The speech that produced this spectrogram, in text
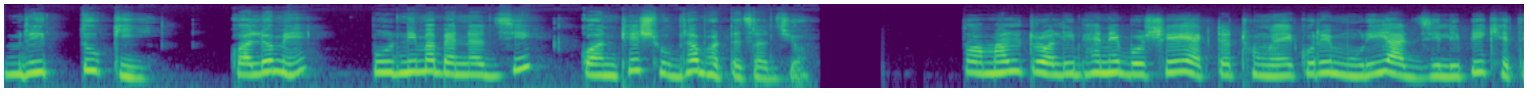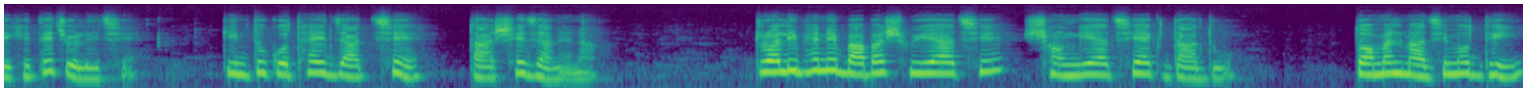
মৃত্যু কি? কলমে পূর্ণিমা ব্যানার্জি, কণ্ঠে শুভ্রা ভট্টাচার্য। তমাল ট্রলি ভ্যানে বসে একটা ঠোঙায় করে মুড়ি আর জিলিপি খেতে খেতে চলেছে। কিন্তু কোথায় যাচ্ছে তা সে জানে না। ট্রলি ভ্যানে বাবা শুয়ে আছে, সঙ্গে আছে এক দাদু। তমাল মাঝে মধ্যেই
